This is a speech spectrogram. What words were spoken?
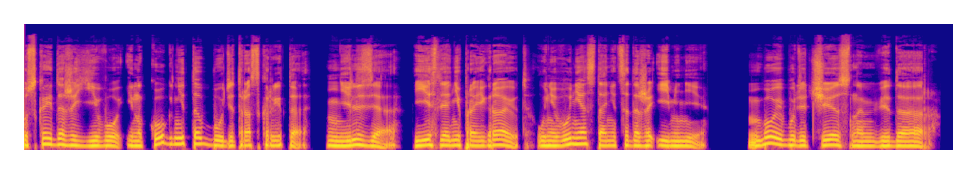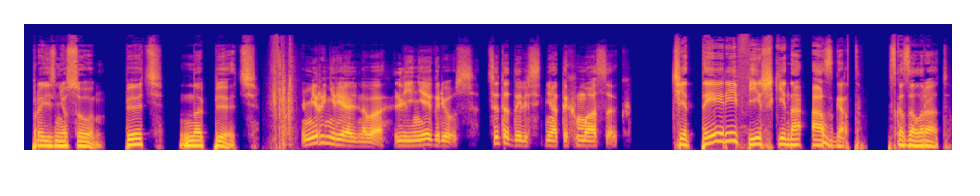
Пускай даже его инкогнито будет раскрыто. Нельзя. Если они проиграют, у него не останется даже имени. «Бой будет честным, Видар», – произнес он. «Пять на пять». Мир нереального. Линия грез. Цитадель снятых масок. «Четыре фишки на Асгард», – сказал Рад.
